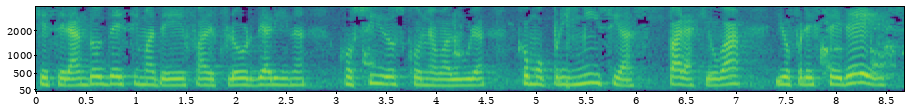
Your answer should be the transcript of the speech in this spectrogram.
que serán dos décimas de efa de flor de harina, cocidos con lavadura, como primicias para Jehová y ofreceréis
